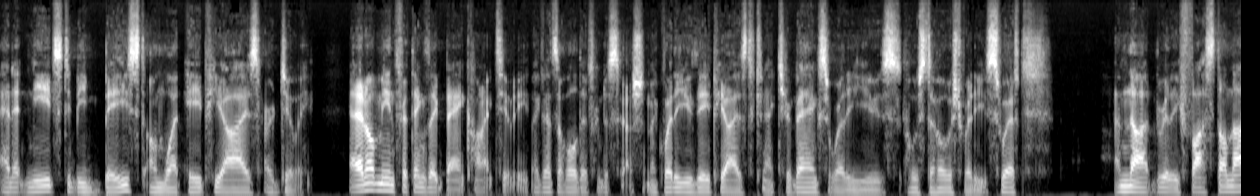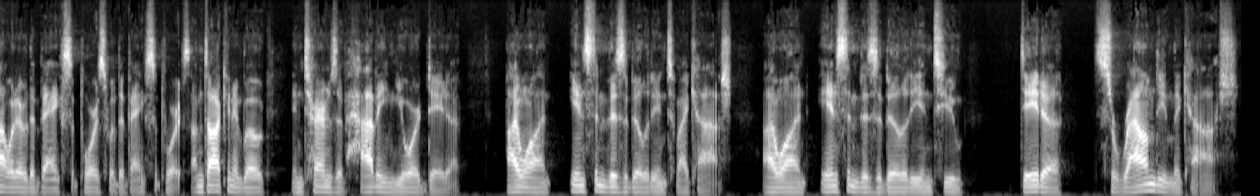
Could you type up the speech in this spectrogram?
and it needs to be based on what APIs are doing. And I don't mean for things like bank connectivity. Like that's a whole different discussion. Like whether you use APIs to connect to your banks or whether you use host to host, whether you use Swift. I'm not really fussed on that. Whatever the bank supports, what the bank supports. I'm talking about in terms of having your data. I want instant visibility into my cash. I want instant visibility into data surrounding the cash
